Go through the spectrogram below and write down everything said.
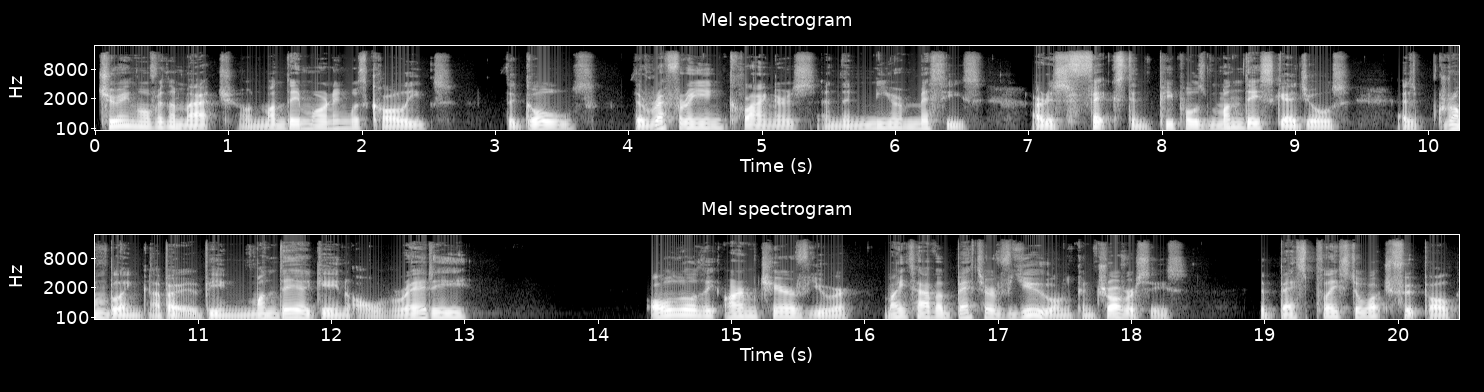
Chewing over the match on Monday morning with colleagues, the goals, the refereeing clangers, and the near misses are as fixed in people's Monday schedules as grumbling about it being Monday again already. Although the armchair viewer might have a better view on controversies, the best place to watch football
